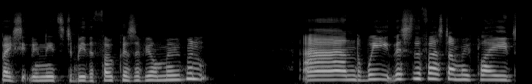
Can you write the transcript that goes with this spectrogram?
basically needs to be the focus of your movement. And we this is the first time we've played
